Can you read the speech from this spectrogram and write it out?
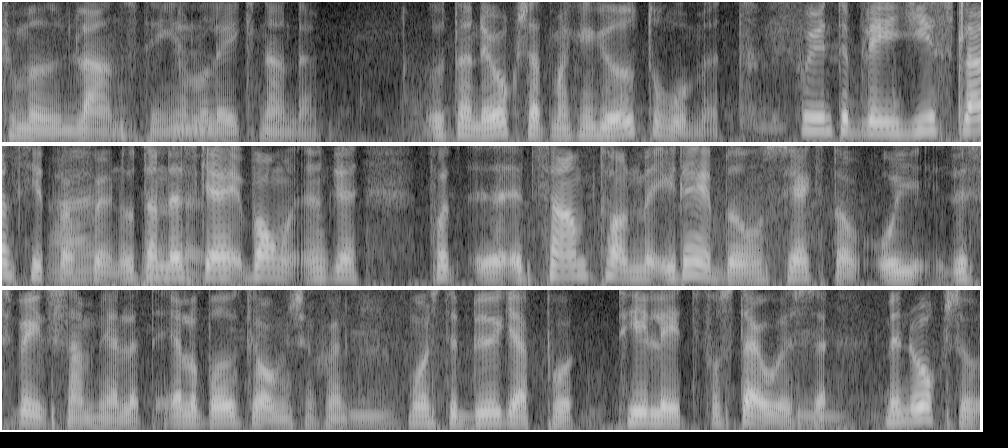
kommun, landsting Mm. eller liknande. Utan det är också att man kan gå ut ur rummet. Det får ju inte bli en gisslansituation Nej, utan det ska vara en, få ett, samtal med idéburen sektor och det civilsamhället eller brukarorganisation Mm. måste bygga på tillit, förståelse Mm. men också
